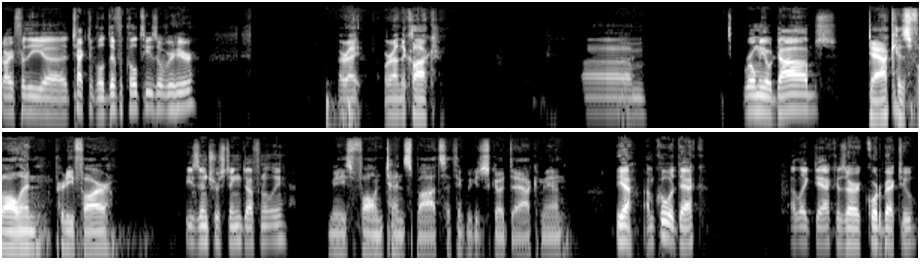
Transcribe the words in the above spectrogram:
Sorry for the uh, technical difficulties over here. All right, we're on the clock. Um, Romeo Doubs. Dak has fallen pretty far. He's interesting, definitely. I mean, he's fallen 10 spots. I think we could just go Dak, man. Yeah, I'm cool with Dak. I like Dak as our quarterback too.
